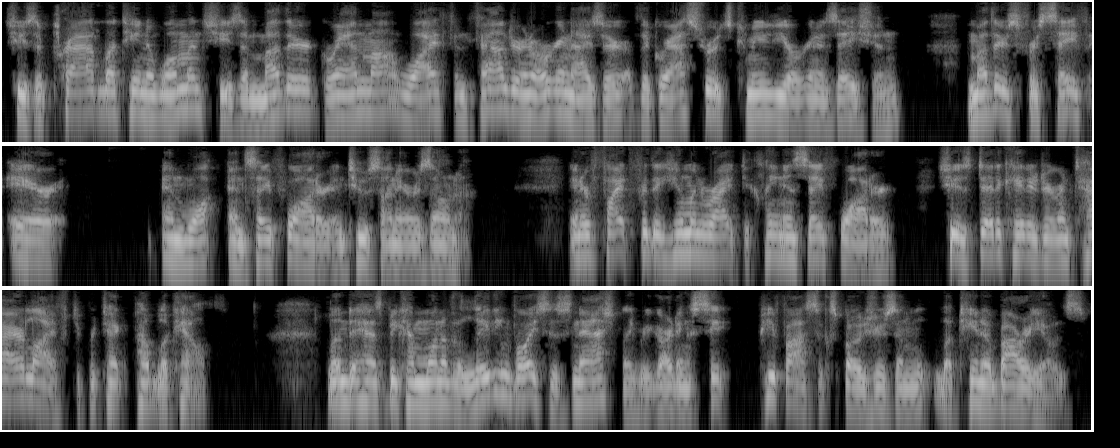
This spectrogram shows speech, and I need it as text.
She's a proud Latina woman. She's a mother, grandma, wife, and founder and organizer of the grassroots community organization, Mothers for Safe Air and, Wa- and Safe Water in Tucson, Arizona. In her fight for the human right to clean and safe water, she has dedicated her entire life to protect public health. Linda has become one of the leading voices nationally regarding PFAS exposures in Latino barrios.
